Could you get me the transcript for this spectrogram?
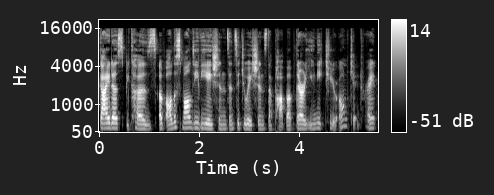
guide us because of all the small deviations and situations that pop up that are unique to your own kid, right?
